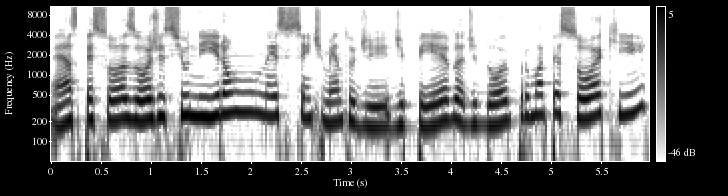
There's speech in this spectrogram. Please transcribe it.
é, as pessoas hoje se uniram nesse sentimento de, de perda, de dor, por uma pessoa que,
